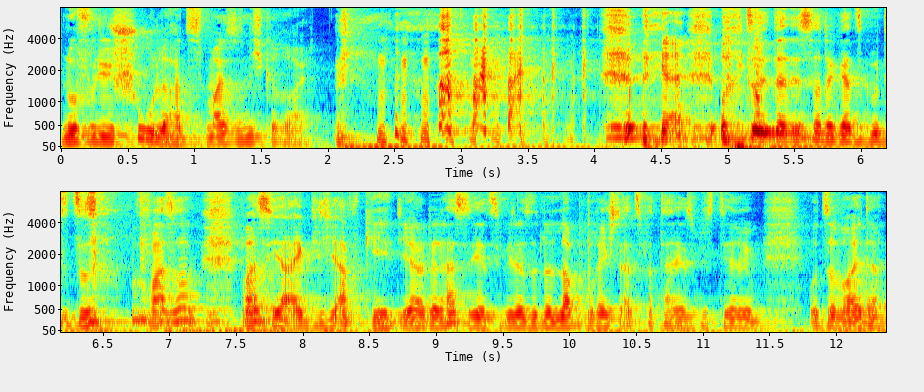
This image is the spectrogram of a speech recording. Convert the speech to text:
Nur für die Schule hat es meistens nicht gereicht. ja, und das ist doch eine ganz gute Zusammenfassung, was hier eigentlich abgeht. Ja, dann hast du jetzt wieder so eine Lamprecht als Verteidigungsministerium und so weiter.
